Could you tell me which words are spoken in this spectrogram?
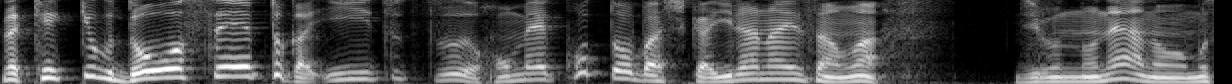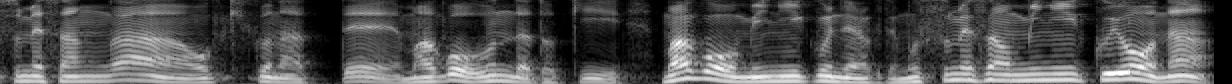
だ結局同性とか言いつつ褒め言葉しかいらないさんは自分のねあの娘さんが大きくなって孫を産んだ時孫を見に行くんじゃなくて娘さんを見に行くような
